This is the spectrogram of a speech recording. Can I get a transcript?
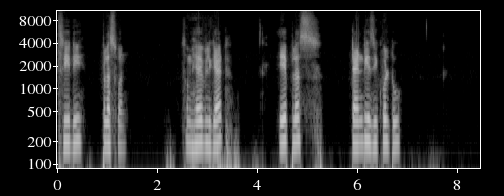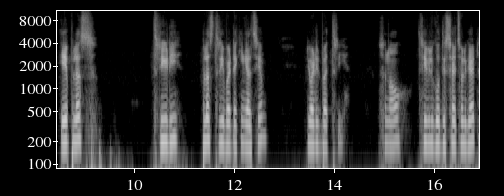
3d plus 1 so here we'll get a plus 10d is equal to a plus 3d plus 3 by taking LCM divided by 3 so now 3 will go this side so we'll get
